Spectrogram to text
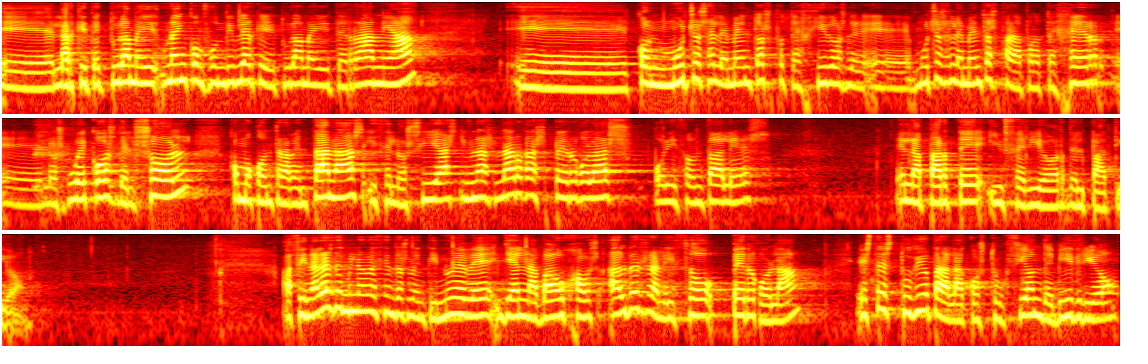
eh, la arquitectura, una inconfundible arquitectura mediterránea eh, con muchos elementos protegidos, eh, muchos elementos para proteger los huecos del sol, como contraventanas y celosías y unas largas pérgolas horizontales en la parte inferior del patio. A finales de 1929, ya en la Bauhaus, Albert realizó Pérgola, este estudio para la construcción de vidrio,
